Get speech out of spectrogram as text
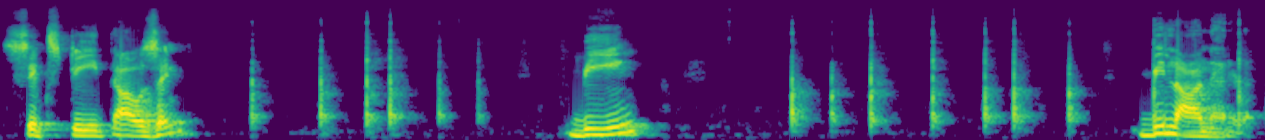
60,000 being bill honored.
